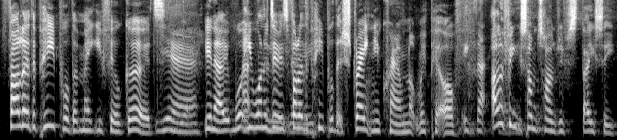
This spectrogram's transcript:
Follow the people that make you feel good. Yeah. You know what you want to do is follow the people that straighten your crown, not rip it off. exactly. And I think sometimes with Stacey,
